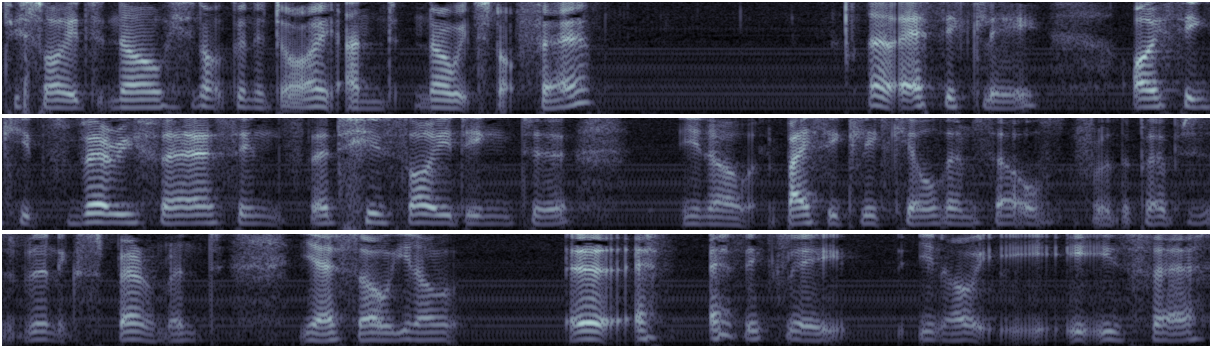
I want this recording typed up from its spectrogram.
decides no, he's not going to die, and no, it's not fair. Uh, ethically, I think it's very fair since they're deciding to, you know, basically kill themselves for the purposes of an experiment. Yeah, so you know, uh, eth- ethically, you know, it, it is fair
